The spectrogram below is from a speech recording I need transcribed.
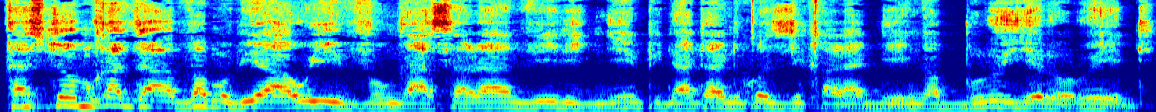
Kasita omukazi ava mu byawiivu ng'asala nviiri nyimpi n'atandika ozikaladi nga bulu yero rwedi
